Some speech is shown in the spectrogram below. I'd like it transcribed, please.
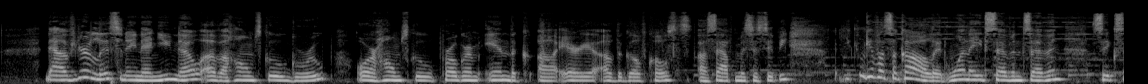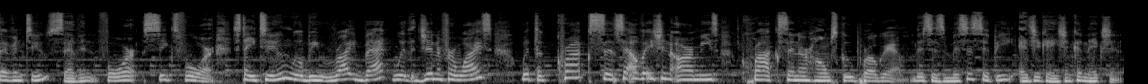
Now, if you're listening and you know of a homeschool group or homeschool program in the uh, area of the Gulf Coast, uh, South Mississippi, you can give us a call at 1 672 7464. Stay tuned. We'll be right back with Jennifer Weiss with the Kroc Salvation Army's Kroc Center Homeschool Program. This is Mississippi Education Connection.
